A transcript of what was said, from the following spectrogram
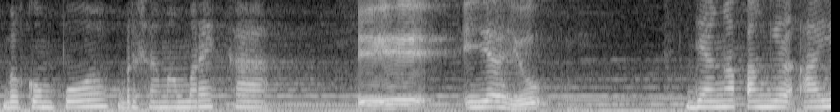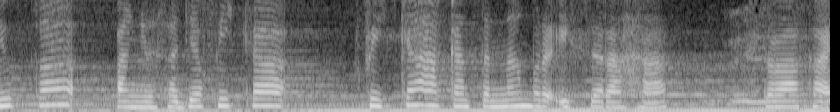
berkumpul bersama mereka. Eh, iya yuk. Jangan panggil Ayu kak, panggil saja Vika. Vika akan tenang beristirahat setelah Kak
